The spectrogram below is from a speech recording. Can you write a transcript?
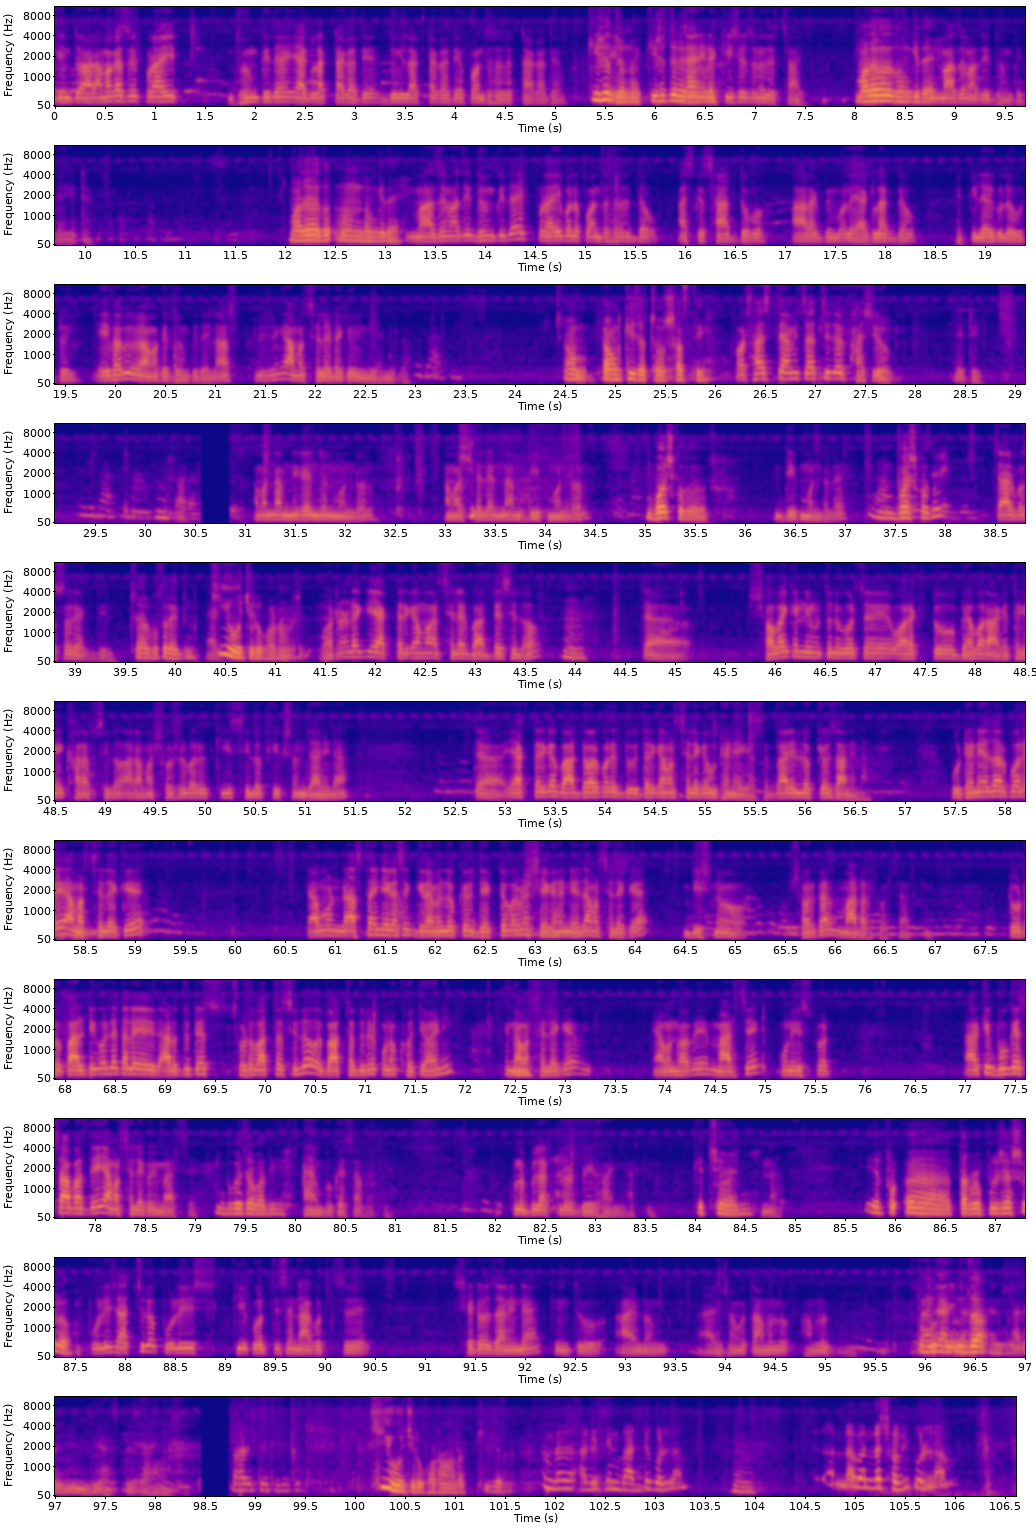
কিন্তু আর আমার কাছে প্রায় ধুমকি দেয় এক লাখ টাকা দে দুই লাখ টাকা দে পঞ্চাশ হাজার টাকা দে কিসের জন্য? কিসের জন্য জানি না কিসের জন্য যে চাই। মাঝে মাঝে ধমকি দেয়? মাঝে মাঝে ধুমকি দেয় এটা। মাঝে মাঝে ধমকি দেয়? মাঝে মাঝে ধুমকি দেয় প্রায় বলে পঞ্চাশ হাজার দাও আজকে সাত দেবো আর একদিন বলে এক লাখ দাও পিলারগুলো উঠোই। এইভাবে আমাকে ধুমকি দেয়। লাস্ট ফিনিশিংয়ে আমার ছেলেটাকেও নিয়ে নিল। এখন- কি চাচ্ছ? ওর শাস্তি? ওর শাস্তি আমি চাচ্ছি যে ওর ফাঁসি হোক। এটাই। আমার নাম নিরঞ্জন মণ্ডল। আমার ছেলের নাম দীপ মণ্ডল। বয়স কত? দীপ মণ্ডলের। বয়স কত? চার বছর একদিন। চার বছর একদিন। কি হয়েছিল ঘটনা ঘটনাটা কি এক তারিখে আমার ছেলের বার্থডে ছিল। তা সবাইকে নিমন্ত্রণ করছে ওর একটু ব্যবহার আগে থেকেই খারাপ ছিল। আর আমার শ্বশুরবাড়ির কী ছিল ফিকশন জানি না। এক তারিখে বাদ দেওয়ার পরে দুই তারিখে আমার ছেলেকে উঠে নিয়ে গেছে। বাড়ির লোক কেউ জানে না। উঠে নিয়ে যাওয়ার পরে আমার ছেলেকে এমন রাস্তায় নিয়ে গেছে গ্রামের লোক কেউ দেখতে পারবে না সেখানে নিয়ে যায় আমার ছেলেকে বিষ্ণু সরকার মার্ডার করছে আর কি। টোটো পাল্টি করলে তাহলে আর দুটো ছোট বাচ্চা ছিল ওই বাচ্চা দুটোর কোনো ক্ষতি হয়নি। কিন্তু আমার ছেলেকে ওই এমনভাবে মারছে কোনো স্পট আর কি বুকে চাপাতেই আমার ছেলেকে ওই মারছে। বুকে চাপা দিয়ে? হ্যাঁ বুকে চাপা দিয়ে। কোনো ব্লাড ট্লাড বের হয়নি আর কি। কিচ্ছু হয়নি? না। এরপর তারপর পুলিশ আসছিল? পুলিশ আসছিল পুলিশ কি করতেছে না করতেছে সেটাও জানি না কিন্তু আইন আইনসঙ্গত আমলো আমলো আরে হিন্দি আসতেছে ভারতীয় থেকে। কি হয়েছিল ঘটনাটা? কি জানি। আমরা আগের দিন বার্থডে করলাম। রান্না বান্না সবই করলাম।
